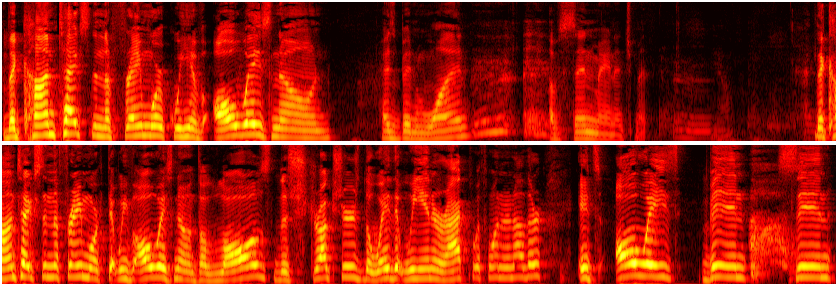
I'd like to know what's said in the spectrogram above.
the context and the framework we have always known has been one of sin management. The context and the framework that we've always known, the laws, the structures, the way that we interact with one another, it's always been sin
